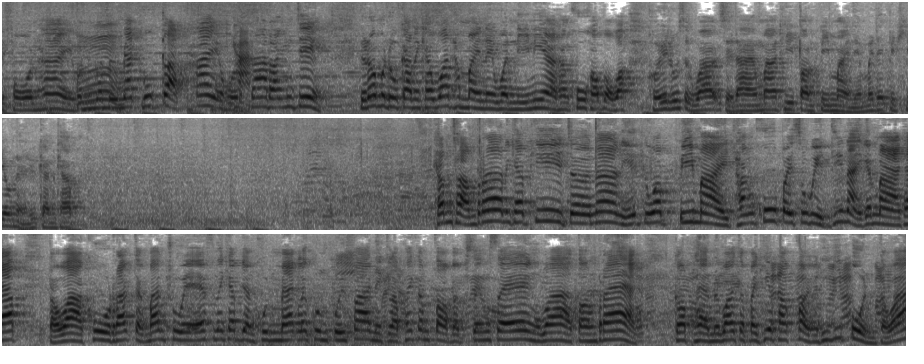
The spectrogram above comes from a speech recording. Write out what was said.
iPhone ให้คนนึงก็ซื้อ MacBook กลับให้โอ้โหค่ะ น่ารักจริงๆ เดี๋ยวเรามาดูกันนะครับว่าทำไมในวันนี้เนี่ยทั้งคู่เขาบอกว่าเฮ้ยรู้สึกว่าเสียดายมากที่ตอนปีใหม่เนี่ยไม่ได้ไปเที่ยวไหนด้วยกันครับคำถามแรกนะครับที่เจอหน้านี้คือว่าปีใหม่ทั้งคู่ไปสวีทที่ไหนกันมาครับ แต่ว่าคู่รักจากบ้าน True AF นะครับอย่างคุณแม็กซ์และคุณปุยฝ้ายเนี่ยกลับให้คำตอบแบบเซ็งๆ ว่าตอนแรก ก็แพลนไว้ว่าจะไปเที่ยวพักผ่อนกันที่ญี่ปุ่น แต่ว่า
